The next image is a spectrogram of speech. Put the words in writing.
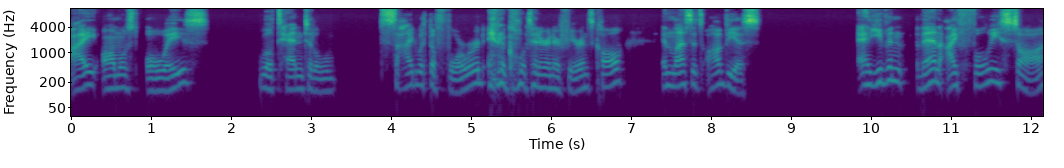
I almost always will tend to side with the forward in a goaltender interference call unless it's obvious. And even then, I fully saw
